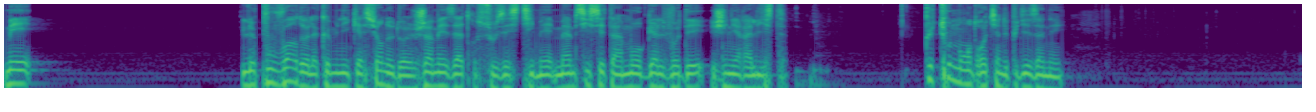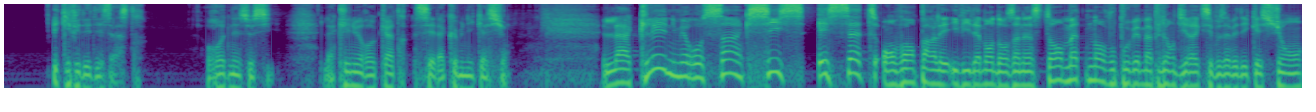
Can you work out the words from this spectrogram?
Mais le pouvoir de la communication ne doit jamais être sous-estimé, même si c'est un mot galvaudé, généraliste, que tout le monde retient depuis des années et qui fait des désastres. Retenez ceci. La clé numéro 4, c'est la communication. La clé numéro 5, 6 et 7, on va en parler évidemment dans un instant. Maintenant, vous pouvez m'appeler en direct si vous avez des questions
